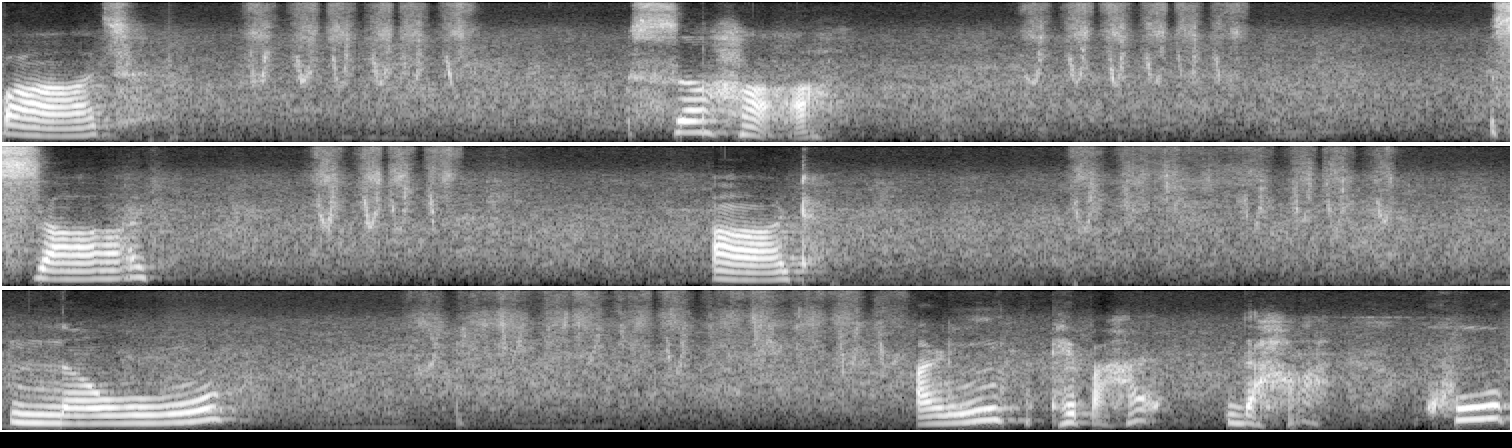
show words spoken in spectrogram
पाच सहा. सात आठ नऊ आणि हे पहा दहा. खूप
